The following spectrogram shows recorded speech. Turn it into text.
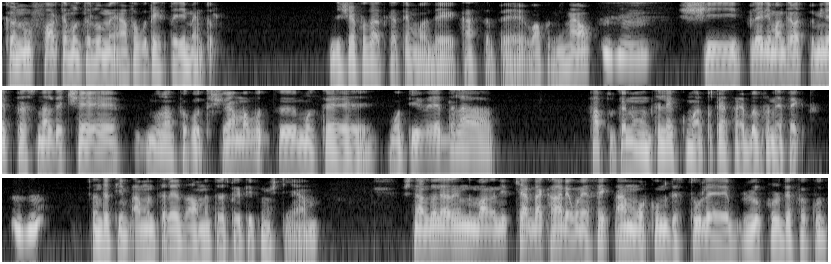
că nu foarte multă lume a făcut experimentul. Deși a fost dat ca temă de casă pe Walk With Me Now. Mhm. Și Larry m-a întrebat pe mine personal de ce nu l-am făcut. Și eu am avut uh, multe motive, de la faptul că nu înțeleg cum ar putea să aibă vreun efect. Mhm. Între timp am înțeles, dar la momentul respectiv nu știam. Și în al doilea rând m-am gândit, chiar dacă are un efect, am oricum destule lucruri de făcut,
